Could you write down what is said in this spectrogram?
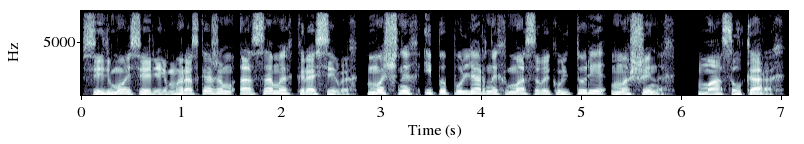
В седьмой серии мы расскажем о самых красивых, мощных и популярных в массовой культуре машинах – маслкарах.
